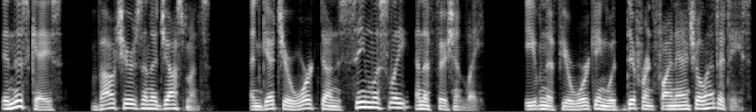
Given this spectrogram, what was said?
In this case, vouchers and adjustments, and get your work done seamlessly and efficiently, even if you're working with different financial entities.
